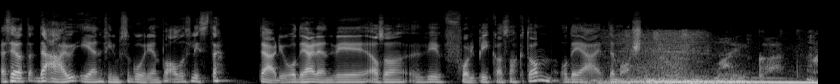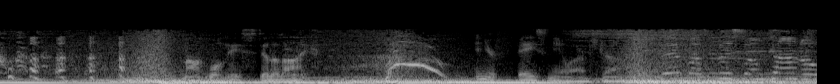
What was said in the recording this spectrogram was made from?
jeg ser at det er jo én film som går igjen på alles liste. Det er det jo, og det er den vi, altså, vi foreløpig ikke har snakket om, og det er The Martian. My God. Mark Wally is still alive. In your face, Neil Armstrong. There must be some kind of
